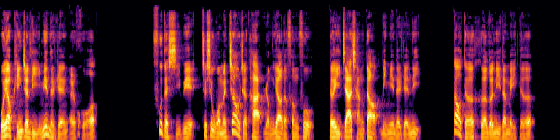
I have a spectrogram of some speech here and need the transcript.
我要凭着里面的人而活。父的喜悦就是我们照着他荣耀的丰富，得以加强到里面的人里，道德和伦理的美德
